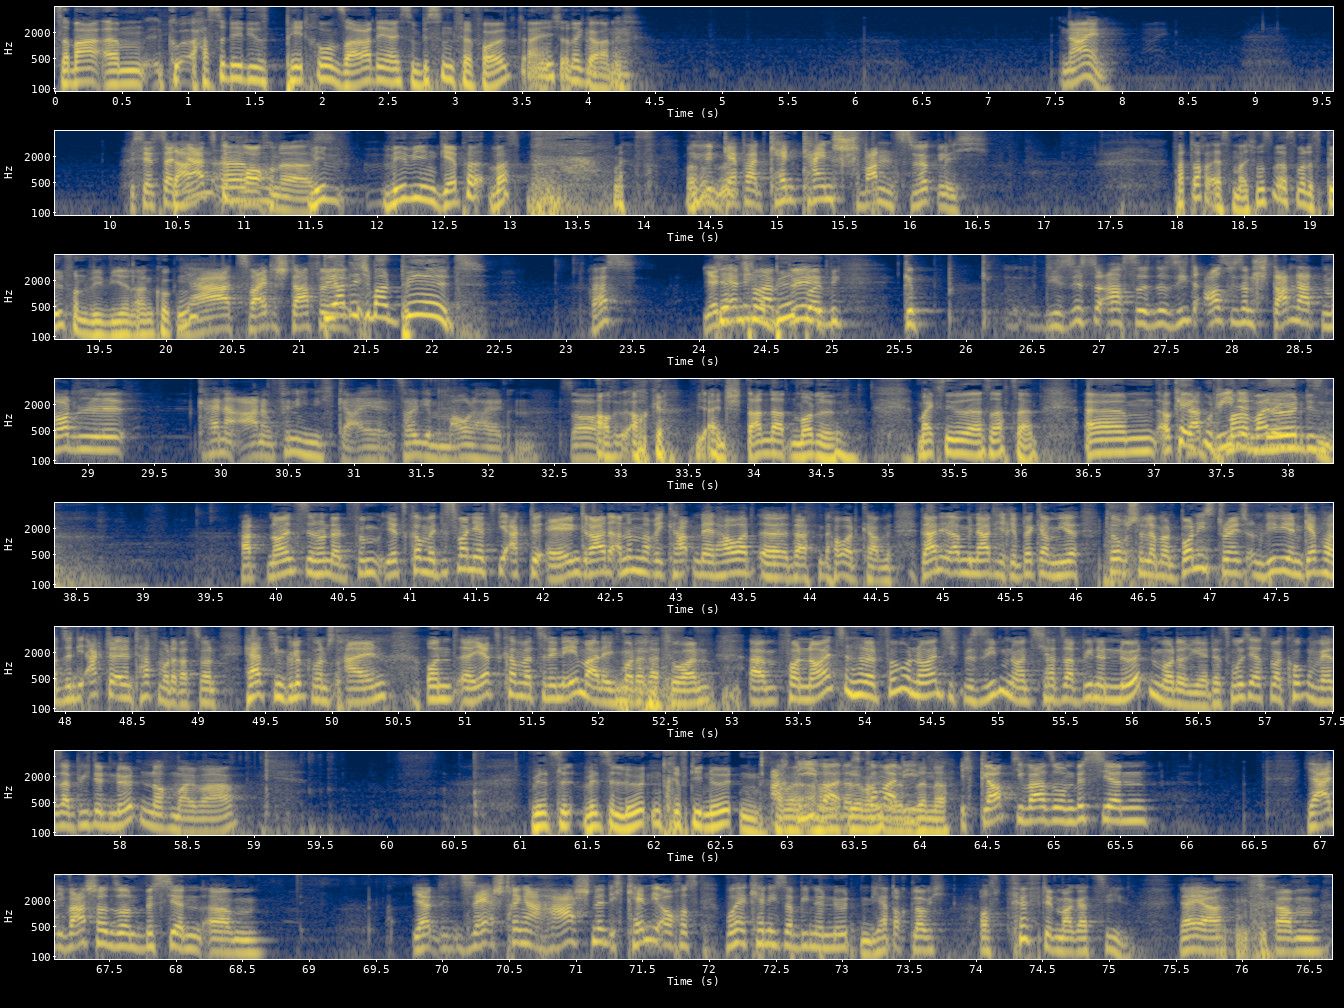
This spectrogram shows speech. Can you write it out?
Sag mal, ähm, hast du dir dieses Petro und Sarah Ding eigentlich so ein bisschen verfolgt eigentlich oder gar nicht? Nein. Ist jetzt dein Dann, Herz gebrochen ähm, oder was? Viv- Vivian Gepper, was? was? was Vivian? Gebhardt kennt keinen Schwanz, wirklich. Warte doch erstmal, ich muss mir erstmal das Bild von Vivian angucken. Ja, zweite Staffel. Die hat nicht mal ein Bild! Was? Ja, Die hat nicht mal ein Bild bei Ge ge die ist so, ach so, das sieht aus wie so ein Standardmodel. Keine Ahnung, finde ich nicht geil. Soll ihr Maul halten. So. Auch, auch wie ein Standardmodel. Max Nicolas Nachtsheim. Ähm, okay, gut, Sabine machen wir weiter diesen. Hat 1905, jetzt kommen wir, das waren jetzt die aktuellen, gerade Annemarie Carpendale, Howard, äh, Howard Carpendale, Daniel Aminati, Rebecca Mir, Tore Schillermann, Bonnie Strange und Vivian Gebhardt sind die aktuellen TAF-Moderatoren. Herzlichen Glückwunsch allen. Und äh, jetzt kommen wir zu den ehemaligen Moderatoren. ähm, von 1995 bis 97 hat Sabine Nöten moderiert. Jetzt muss ich erstmal gucken, wer Sabine Nöten nochmal war. Willst du, willst du löten, trifft die Nöten. Ach, Haben wir- die haben war wir das. Guck mal, die, Sender. ich glaube, die war so ein bisschen, ja, die war schon so ein bisschen, ähm, ja, sehr strenger Haarschnitt. Ich kenne die auch aus, woher kenne ich Sabine Nöten? Die hat auch, glaube ich, aus Pfiff, dem Magazin. Ja, ja, ähm,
